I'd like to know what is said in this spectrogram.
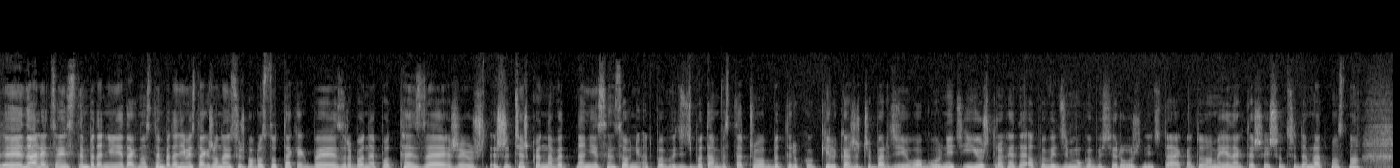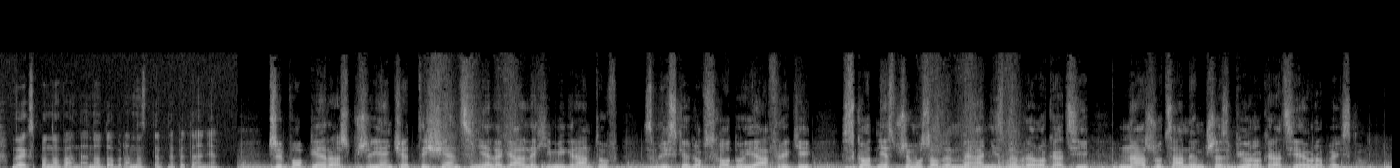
Y, No ale co jest z tym pytaniem nie tak? No z tym pytaniem jest tak, że ono jest już po prostu tak jakby zrobione pod tezę, że już, że ciężko nawet na nie sensownie odpowiedzieć, bo tam wystarczyłoby tylko kilka rzeczy bardziej uogólnić i już trochę te odpowiedzi mogłyby się różnić, tak? A tu mamy jednak te 67 lat mocno wyeksponowane. No dobra, następne pytanie. Czy popierasz przyjęcie tysięcy nielegalnych imigrantów z Bliskiego Wschodu i Afryki zgodnie z przymusowym mechanizmem relokacji narzucanym przez biurokrację europejską?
